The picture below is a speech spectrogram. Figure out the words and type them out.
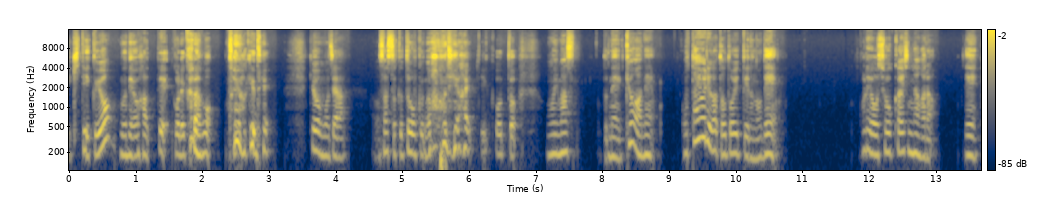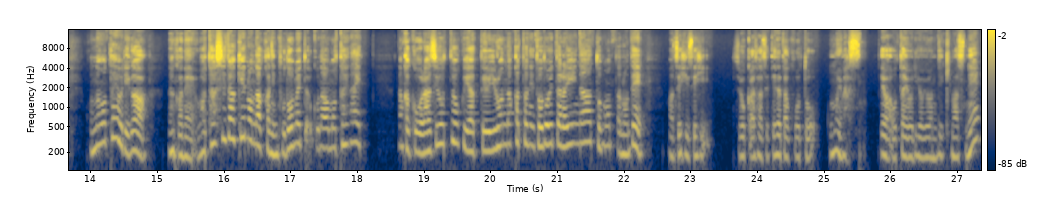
生きていくよ。胸を張って、これからも。というわけで、今日もじゃあ、早速トークの方に入っていこうと思います。とね、今日はね、お便りが届いているので、これを紹介しながら。で、このお便りが、なんかね、私だけの中に留めておくのはもったいない。なんかこう、ラジオトークやってるいろんな方に届いたらいいなと思ったので、まあ、ぜひぜひ紹介させていただこうと思います。では、お便りを読んでいきますね。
